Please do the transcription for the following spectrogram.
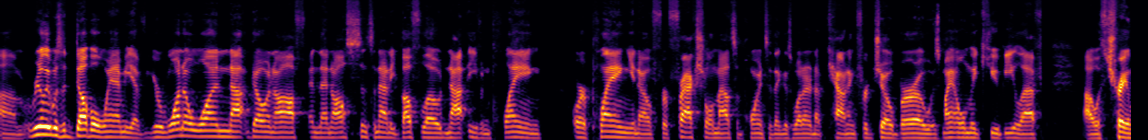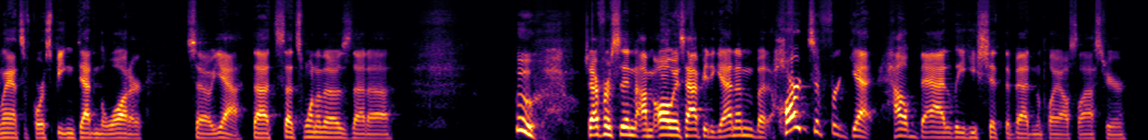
um, really was a double whammy of your 101 not going off, and then also Cincinnati Buffalo not even playing or playing, you know, for fractional amounts of points. I think is what I ended up counting for Joe Burrow, was my only QB left, uh, with Trey Lance, of course, being dead in the water. So yeah, that's that's one of those that uh whew, Jefferson, I'm always happy to get him, but hard to forget how badly he shit the bed in the playoffs last year.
